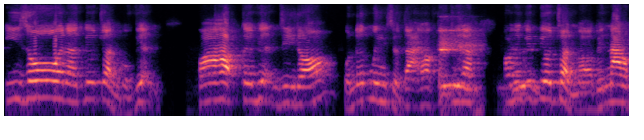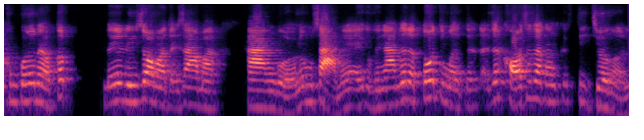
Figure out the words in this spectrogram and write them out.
ISO hay là tiêu chuẩn của viện khoa học cái viện gì đó của nước mình sửa tại hoặc là là có những cái tiêu chuẩn mà ở Việt Nam không có nơi nào cấp. Đấy là lý do mà tại sao mà hàng của nông sản ấy của Việt Nam rất là tốt nhưng mà lại rất khó xuất ra các thị trường ở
